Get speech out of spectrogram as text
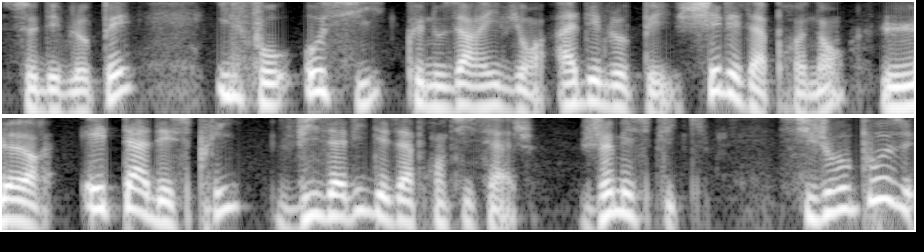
se développer, il faut aussi que nous arrivions à développer chez les apprenants leur état d'esprit vis-à-vis des apprentissages. Je m'explique. Si je vous pose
